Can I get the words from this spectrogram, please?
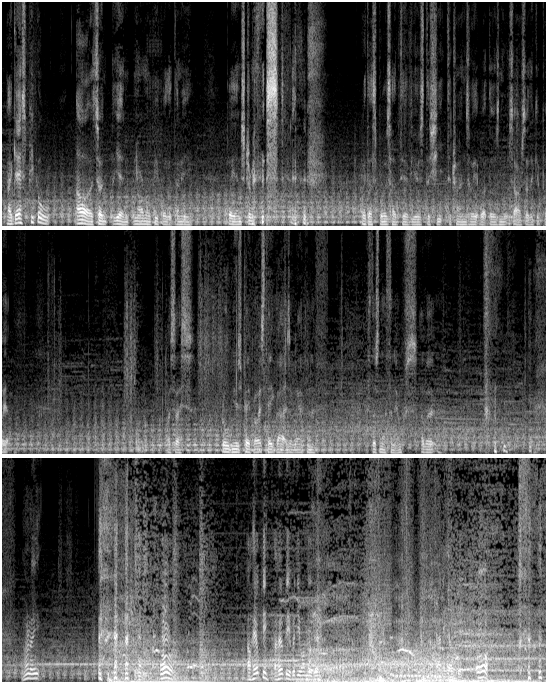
I guess people. Oh, so yeah, normal people that didn't play instruments would, I suppose, had to have used the sheet to translate what those notes are so they could play it. What's this? Rolled newspaper. Let's take that as a weapon if if there's nothing else about. All right. oh, I'll help you. I'll help you. What do you want me to do? Can I help you? Oh.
